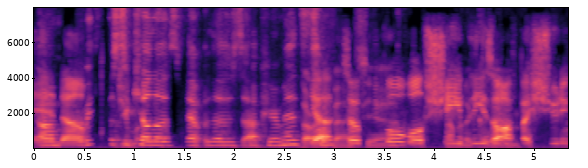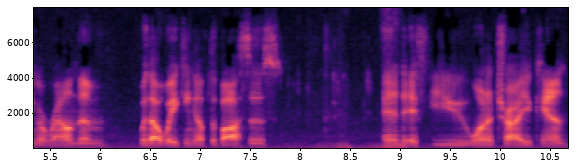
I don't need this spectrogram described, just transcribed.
And um, um, are we supposed to you kill those that, those uh, pyramids? Yeah, artifacts, so yeah. people will shave these clear off them. by shooting around them without waking up the bosses. And if you want to try, you can.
